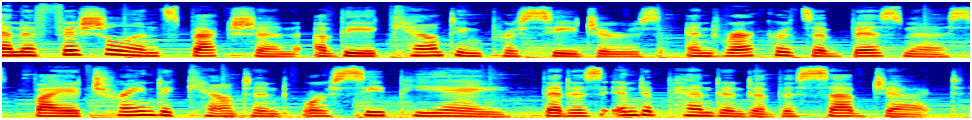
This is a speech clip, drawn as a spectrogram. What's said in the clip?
An official inspection of the accounting procedures and records of business by a trained accountant or CPA that is independent of the subject.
